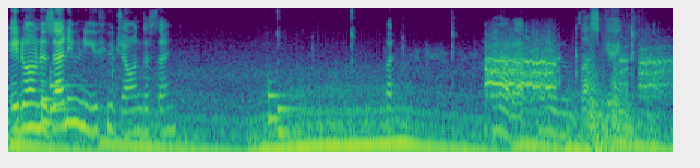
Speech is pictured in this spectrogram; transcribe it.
81, is that even you who joined the thing? What? Hold up, let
